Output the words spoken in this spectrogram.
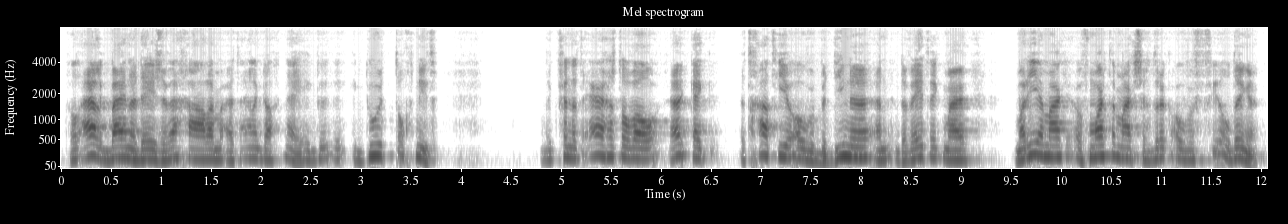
ik wil eigenlijk bijna deze weghalen. Maar uiteindelijk dacht ik, nee, ik doe, ik doe het toch niet. Want ik vind het ergens toch wel... Hè, kijk, het gaat hier over bedienen. En dat weet ik. Maar Maria maakt, of Martha maakt zich druk over veel dingen.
